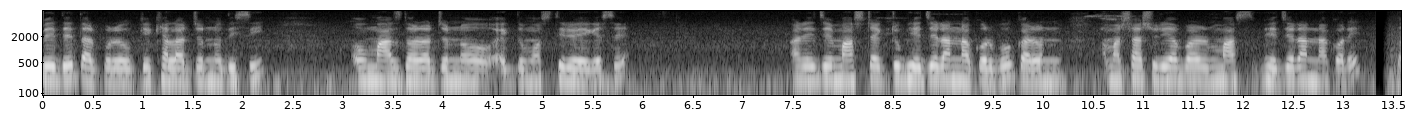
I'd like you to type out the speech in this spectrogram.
বেঁধে তারপরে ওকে খেলার জন্য দিছি। ও মাছ ধরার জন্য একদম অস্থির হয়ে গেছে। আর এই যে মাছটা একটু ভেজে রান্না করব, কারণ আমার শাশুড়ি আবার মাছ ভেজে রান্না করে। তো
